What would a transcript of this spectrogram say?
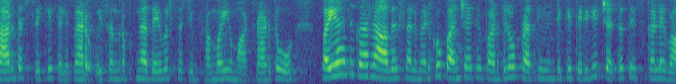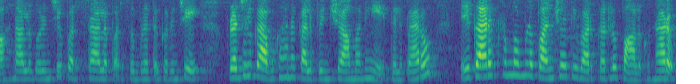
కార్యదర్శికి తెలిపారు. ఈ సందర్భంగా దేవరశెట్టి బ్రహ్మయ్య మాట్లాడుతూ పై అధికారుల ఆదేశాల మేరకు పంచాయతీ పరిధిలో ప్రతి ఇంటికి తిరిగి చెత్త తీసుకెళ్ళే వాహనాల గురించి పరిసరాల పరిశుభ్రత గురించి ప్రజలకు అవగాహన కల్పించామని తెలిపారు. ఈ కార్యక్రమంలో పంచాయతీ వర్కర్లు పాల్గొన్నారు.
